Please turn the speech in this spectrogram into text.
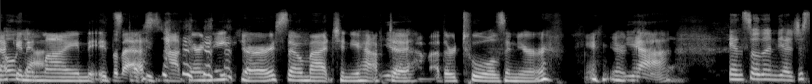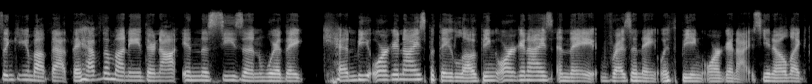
Oh, second yeah. in line, it's, it's not their nature so much, and you have to have other tools in your. In your yeah. And so then, yeah, just thinking about that, they have the money. They're not in the season where they can be organized, but they love being organized and they resonate with being organized. You know, like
